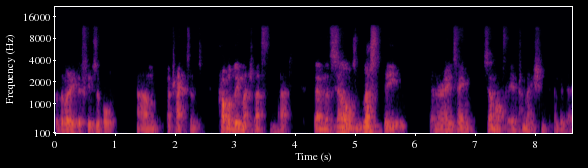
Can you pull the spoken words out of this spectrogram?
with a very diffusible um, attractant, probably much less than that, then the cells must be generating some of the information in the data.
